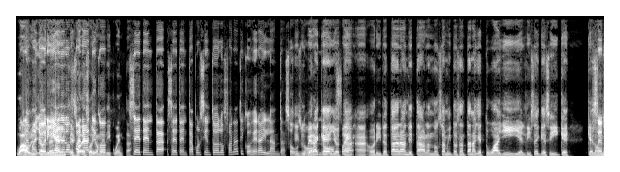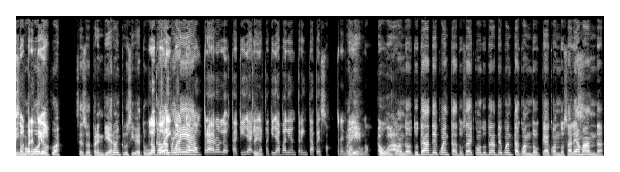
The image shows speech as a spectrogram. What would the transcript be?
Wow, la mayoría de los fanáticos, yo me di cuenta. 70%, 70 de los fanáticos era Irlanda. si supiera que yo está, ah, ahorita está grande y está hablando un Samito Santana que estuvo allí y él dice que sí, que, que los mismos boricuas se sorprendieron, inclusive tú Los boricuas no compraron las taquillas y las taquillas valían 30 pesos, 31. Oye, cuando tú te das de cuenta, tú sabes cómo tú te das de cuenta cuando, que cuando sale Amanda,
